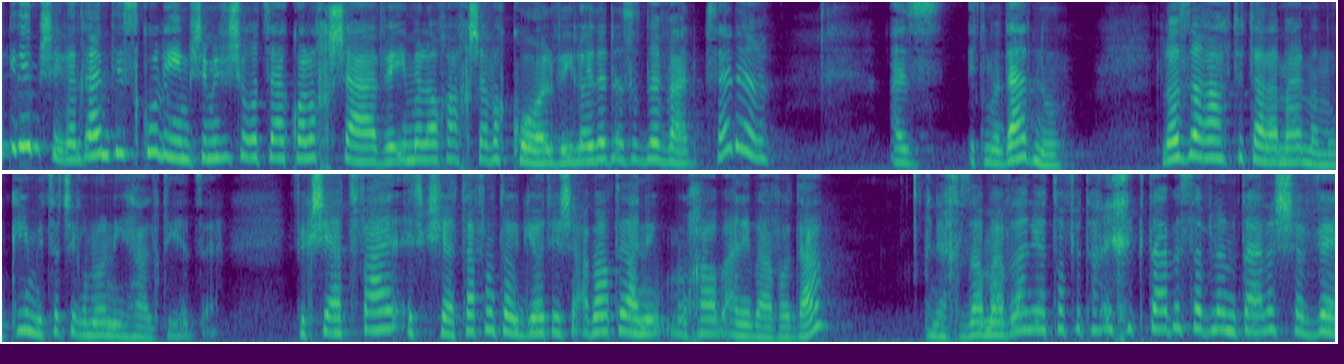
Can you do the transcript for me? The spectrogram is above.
רגילים של ילדה עם תסכולים, שמישהו שרוצה הכל עכשיו, ואימא לא יכולה עכשיו הכל, והיא לא יודעת לעשות לבד, בסדר. אז התמודדנו. לא זרקתי אותה למים עמוקים, מצד שגם לא ניהלתי את זה. וכשעטפנו את העוגיות, אמרתי לה, אני מחר, אני בעבודה, אני אחזור מהעבודה, אני אעטוף אותך, היא חיכתה בסבלנות, היה לה שווה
